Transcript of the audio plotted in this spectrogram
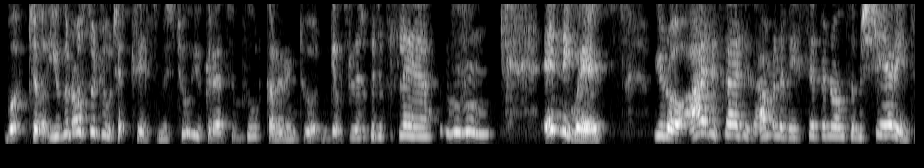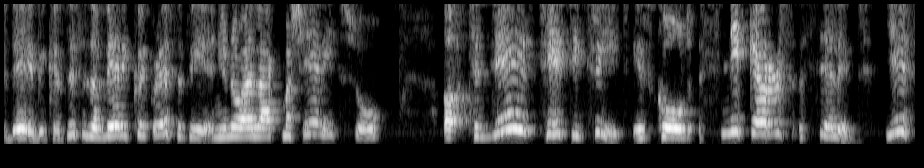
But uh, you can also do it at Christmas too. You can add some food colouring to it and give it a little bit of flair. anyway, you know, I decided I'm going to be sipping on some sherry today because this is a very quick recipe, and you know I like my sherry. So uh, today's tasty treat is called Snickers salad. Yes,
